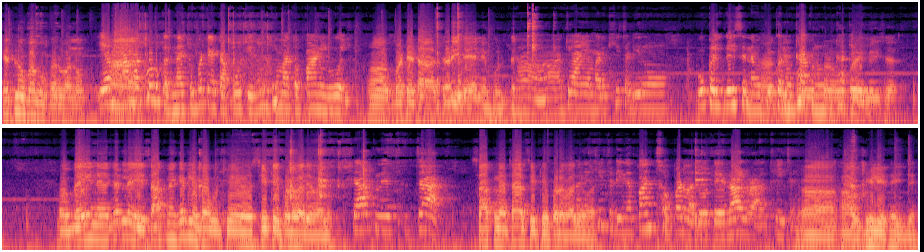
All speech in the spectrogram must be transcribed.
કેટલું ભાગું કરવાનું? એમાં આમાં થોડુંક જ નાખ્યું બટેટા પૂરતી દૂધીમાં તો પાણી હોય. હા, બટેટા ચડી જાય એની પૂરતે. હા હા, જો અહીંયા મારે ખીચડીનું ઉકળી ગઈ છે ને હવે કુકરનું ઢાંકણું ઢાંકી ઉકળી ગઈ છે. હવે બેયને કેટલી શાકને કેટલી ભાગું છે સીટી પડવા દેવાની? શાક ને ચાર. શાકને ચાર સીટી પડવા દેવાની. ખીચડીને પાંચ છ પડવા દો એટલે રાળ રાળ થઈ જાય. હા હા ઢીલી થઈ જાય.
